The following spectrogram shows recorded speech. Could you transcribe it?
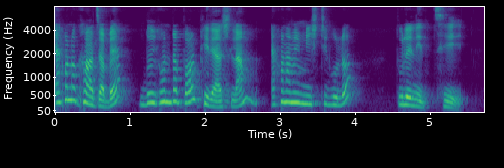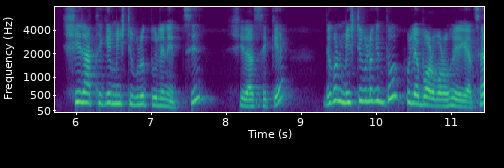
এখনও খাওয়া যাবে। দুই ঘণ্টা পর ফিরে আসলাম। এখন আমি মিষ্টিগুলো তুলে নিচ্ছি। শিরা থেকে মিষ্টিগুলো তুলে নিচ্ছি। শিরা থেকে। দেখুন, মিষ্টিগুলো কিন্তু ফুলে বড় বড় হয়ে গেছে।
